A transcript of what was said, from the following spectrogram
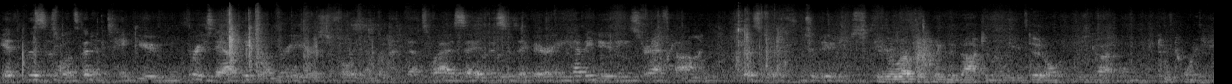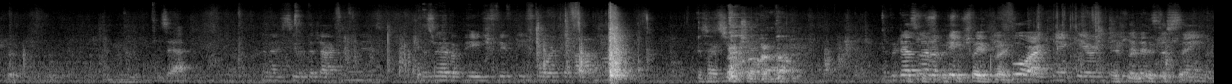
it, this is what's gonna take you three staff people in three years to fully implement. That's why I say this is a very heavy-duty, strapped-on list of to-dos. So you're referencing the document we did on, we got on two twenty-six. Is that, Can I see what the document is? Does it have a page 54 at the bottom of it? Is it section five? If it doesn't have a It's page the same thing. 54, I can't guarantee It's- that it's it's the the same. same.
